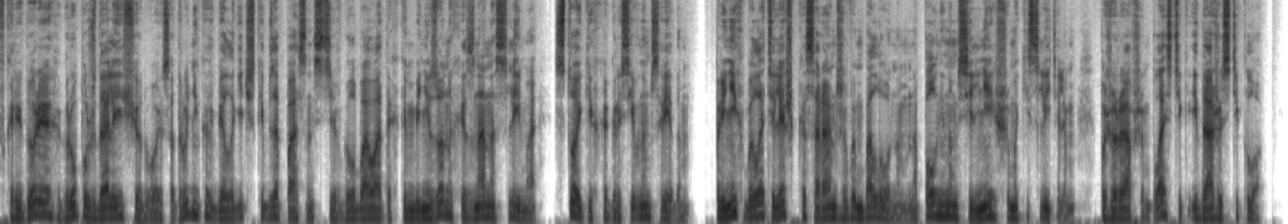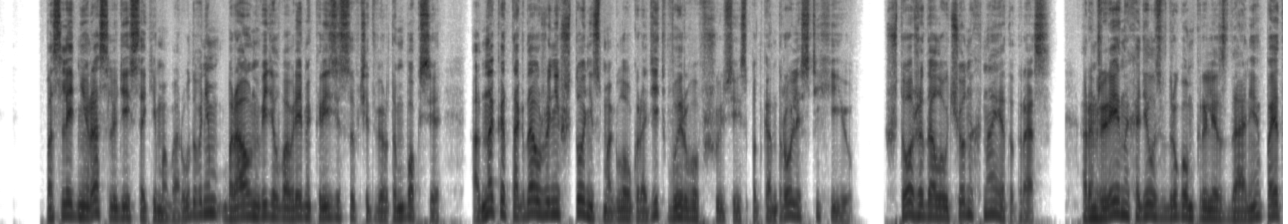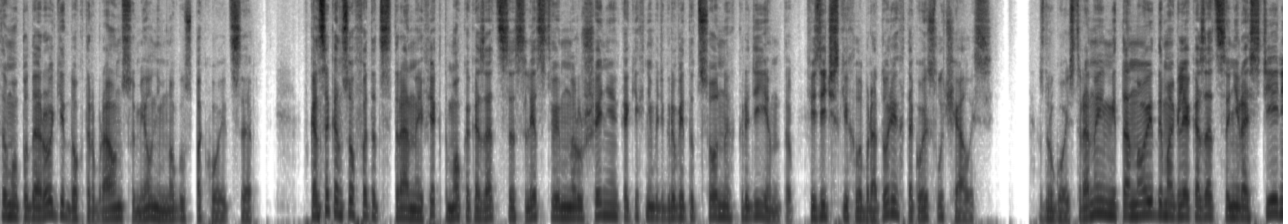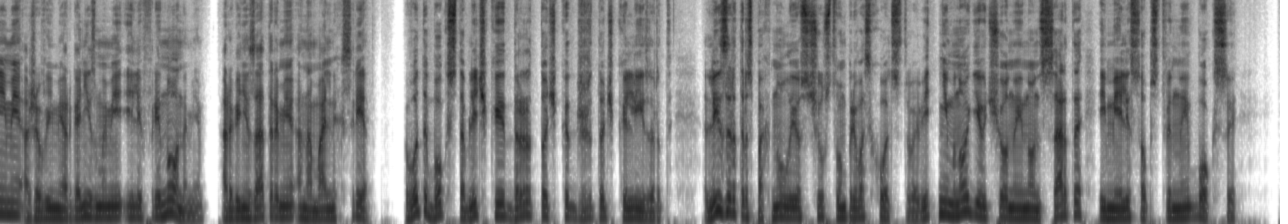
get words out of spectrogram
В коридоре группу ждали еще двое сотрудников биологической безопасности в голубоватых комбинезонах из нано-слима, стойких к агрессивным средам. При них была тележка с оранжевым баллоном, наполненным сильнейшим окислителем, пожиравшим пластик и даже стекло. Последний раз людей с таким оборудованием Браун видел во время кризиса в четвертом боксе, однако тогда уже ничто не смогло укротить вырвавшуюся из-под контроля стихию. Что ожидало ученых на этот раз? Оранжерея находилась в другом крыле здания, поэтому по дороге доктор Браун сумел немного успокоиться. В конце концов, этот странный эффект мог оказаться следствием нарушения каких-нибудь гравитационных градиентов. В физических лабораториях такое случалось. С другой стороны, метаноиды могли оказаться не растениями, а живыми организмами или френонами, организаторами аномальных сред. Вот и бокс с табличкой dr.g.lizard — Лизард распахнул ее с чувством превосходства, ведь немногие ученые Нонсарта имели собственные боксы.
